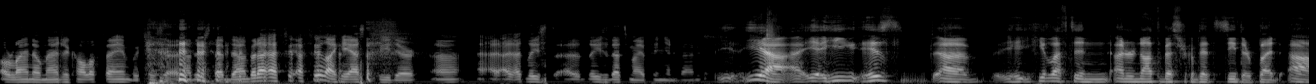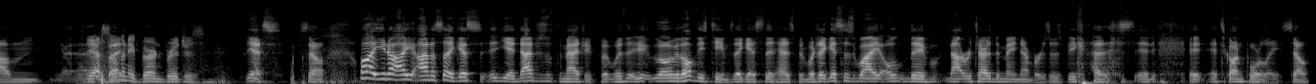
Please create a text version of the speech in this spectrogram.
Orlando Magic Hall of Fame, which is another step down. But I, I, feel, I feel like he has to be there. Uh, at least at least that's my opinion about it. Yeah, yeah. He his uh, he, he left in under not the best circumstances either. But um, yeah, so but, many burned bridges. Yes. So, well, you know, I honestly, I guess, yeah, not just with the Magic, but with well, with all these teams, I guess it has been, which I guess is why they've not retired the main numbers, is because it, it it's gone poorly. So,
